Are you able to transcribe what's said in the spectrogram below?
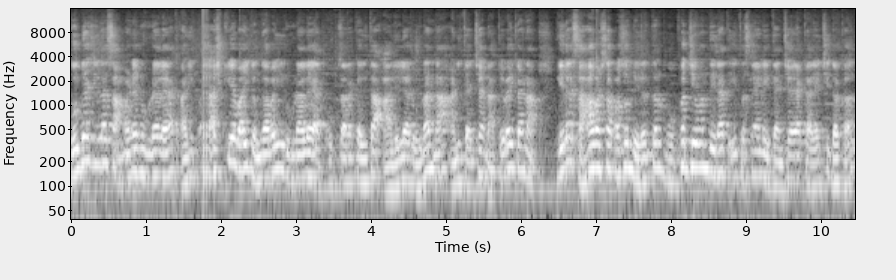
गोंदिया जिल्हा सामान्य रुग्णालयात आणि शासकीय बाई गंगाबाई रुग्णालयात उपचाराकरिता आलेल्या रुग्णांना आणि त्यांच्या नातेवाईकांना गेल्या सहा वर्षापासून निरंतर मोफत जेवण देण्यात येत असल्याने त्यांच्या या कार्याची दखल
